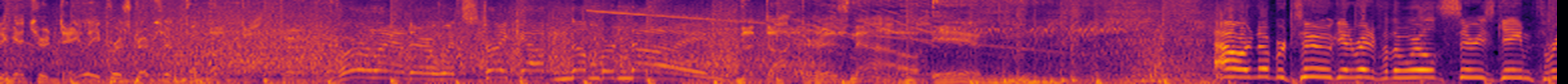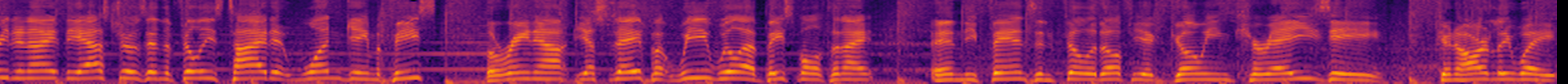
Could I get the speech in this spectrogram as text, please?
to get your daily prescription from the doctor. Verlander with strikeout number nine. The doctor is now in. Hour number two, getting ready for the World Series game three tonight. The Astros and the Phillies tied at one game apiece. The rain out yesterday, but we will have baseball tonight, and the fans in Philadelphia going crazy. Can hardly wait.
